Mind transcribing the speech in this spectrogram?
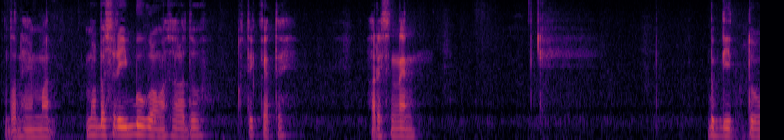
nonton hemat. 15 ribu kalau nggak salah tuh tiketnya hari Senin. Begitu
